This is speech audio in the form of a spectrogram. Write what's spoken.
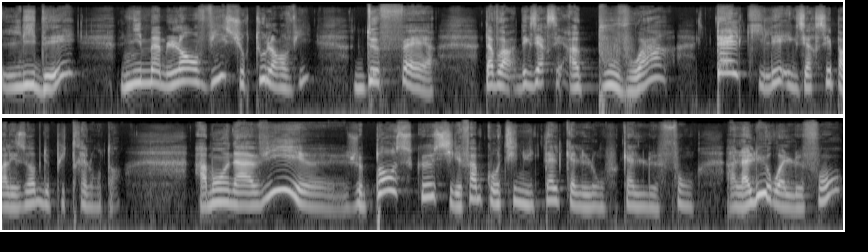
l'idée, ni même l'envie, surtout l'envie, de faire, d'avoir, d'exercer un pouvoir tel qu'il est exercé par les hommes depuis très longtemps. À mon avis, euh, je pense que si les femmes continuent telles qu'elles, qu'elles le font, à l'allure où elles le font,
